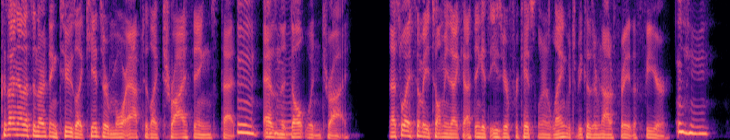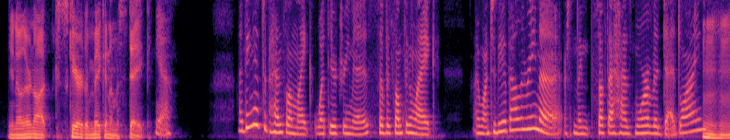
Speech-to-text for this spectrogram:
cause I know that's another thing too. Like kids are more apt to like try things that mm-hmm. as an adult wouldn't try. That's why somebody told me like I think it's easier for kids to learn a language because they're not afraid of the fear. Mhm. You know, they're not scared of making a mistake. Yeah. I think it depends on like what your dream is. So if it's something like I want to be a ballerina or something stuff that has more of a deadline, hmm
